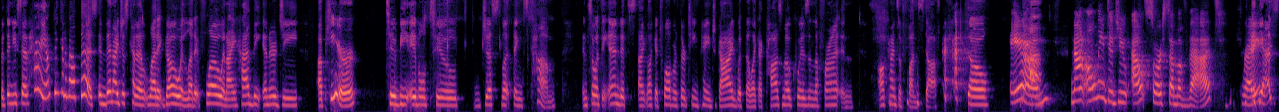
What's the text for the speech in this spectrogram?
but then you said, hey, I'm thinking about this. And then I just kind of let it go and let it flow. And I had the energy up here to be able to just let things come. And so at the end, it's like like a 12 or 13 page guide with the, like a Cosmo quiz in the front and all kinds of fun stuff. So And not only did you outsource some of that, right? yes,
